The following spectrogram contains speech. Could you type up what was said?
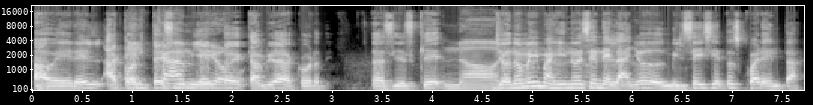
a ver el acontecimiento de cambio de acorde. Así es que yo no, me imagino es en el año 2640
